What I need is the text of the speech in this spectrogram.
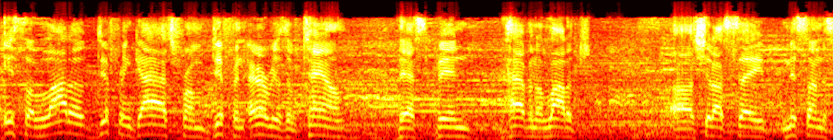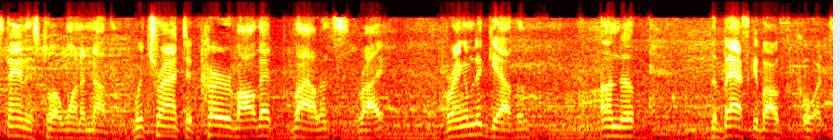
It's a lot of different guys from different areas of town that's been having a lot of, uh, should I say, misunderstandings toward one another. We're trying to curb all that violence, right? Bring them together under the basketball courts.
